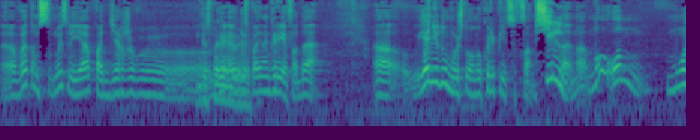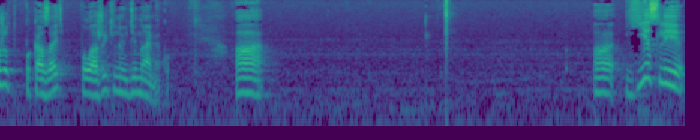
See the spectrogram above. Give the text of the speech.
в этом смысле я поддерживаю господина, господина Грефа. Да. Я не думаю, что он укрепится сам сильно, но он может показать положительную динамику. Если,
